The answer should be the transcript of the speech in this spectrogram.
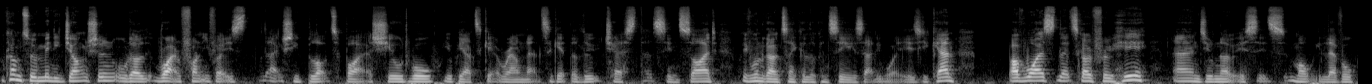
We come to a mini junction, although right in front of you is actually blocked by a shield wall. You'll be able to get around that to get the loot chest that's inside. But if you want to go and take a look and see exactly what it is, you can. But otherwise, let's go through here and you'll notice it's multi-level.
